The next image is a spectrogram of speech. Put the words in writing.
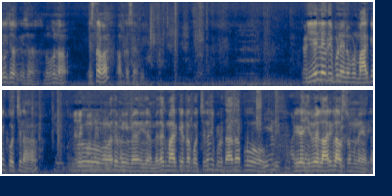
కిషోర్ కిషోర్ నువ్వునా ఇస్తావా? ఒక్కసారి. ఏం లేదు ఇప్పుడు నేను ఇప్పుడు మార్కెట్కి వచ్చిన. ఇప్పుడు అదే మీ మెదక్ మార్కెట్లోకి వచ్చిన ఇప్పుడు దాదాపు ఇక్కడ ఇరవై లారీలు అవసరం ఉన్నాయట.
